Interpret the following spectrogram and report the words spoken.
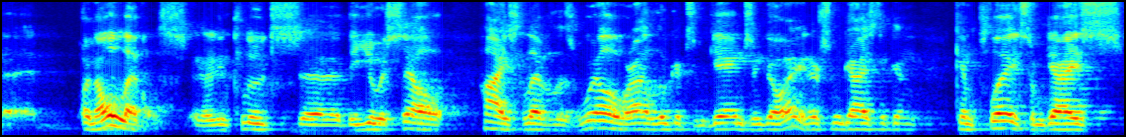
uh, on all levels, and it includes uh, the USL highest level as well, where I look at some games and go, hey, there's some guys that can can play. Some guys,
